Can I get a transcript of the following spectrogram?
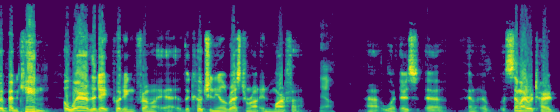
I became aware of the date pudding from uh, the Cochineal restaurant in Marfa, Yeah. uh, where there's uh, a, a semi-retired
